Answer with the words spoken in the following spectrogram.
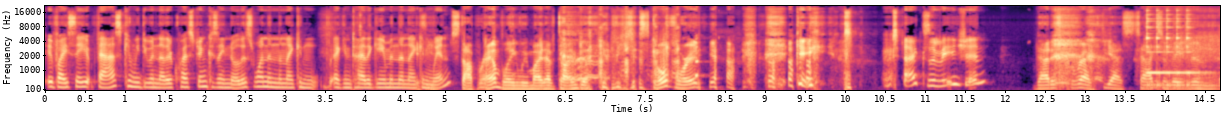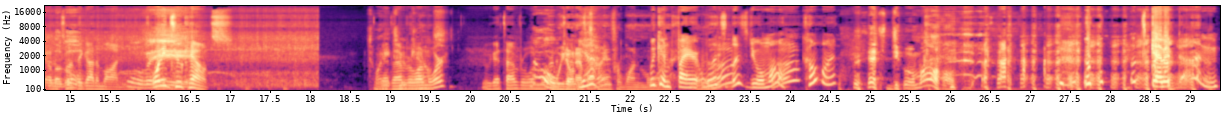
If I say it fast, can we do another question? Because I know this one, and then I can I can tie the game, and then I If can win. Stop rambling. We might have time to just go for it. Yeah, Okay. Tax evasion. that is correct. Yes, tax evasion. That's what they got him on. Twenty-two counts. We 22 got time for one counts. more. We got time for one No, more. to we don't have Yeah. time for one more. We can fire. Well, let's let's do them all. Huh? Come on, Let's do them all. let's get it done.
